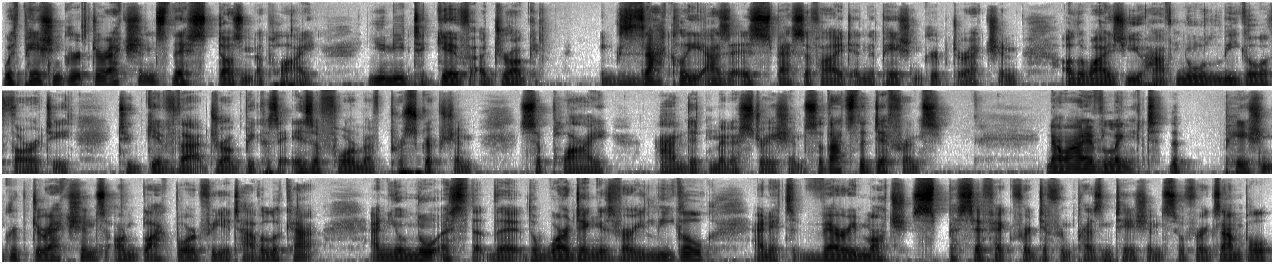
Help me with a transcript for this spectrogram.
With patient group directions, this doesn't apply. You need to give a drug exactly as it is specified in the patient group direction. Otherwise, you have no legal authority to give that drug because it is a form of prescription, supply, and administration. So that's the difference. Now, I have linked the patient group directions on Blackboard for you to have a look at and you'll notice that the the wording is very legal and it's very much specific for different presentations. So, for example,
